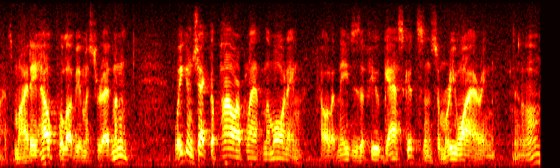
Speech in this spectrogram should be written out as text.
That's mighty helpful of you, Mr. Edmund. We can check the power plant in the morning. All it needs is a few gaskets and some rewiring. Oh?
